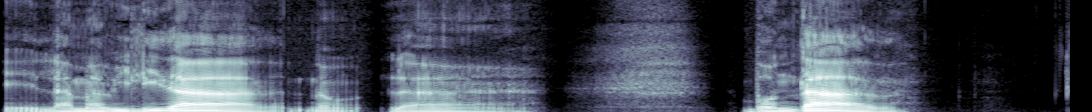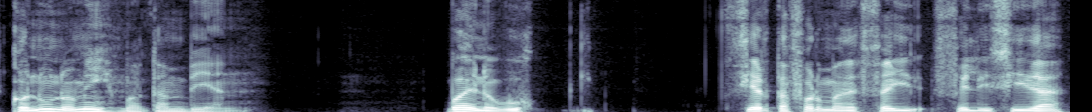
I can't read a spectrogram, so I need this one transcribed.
Eh, la amabilidad, ¿no? la bondad, con uno mismo también. Bueno, cierta forma de fe- felicidad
